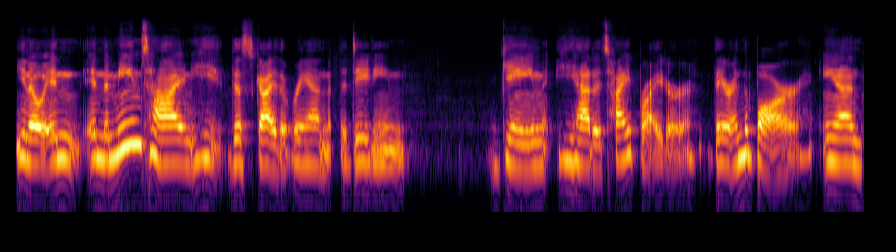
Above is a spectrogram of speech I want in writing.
you know in in the meantime he this guy that ran the dating game he had a typewriter there in the bar. And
